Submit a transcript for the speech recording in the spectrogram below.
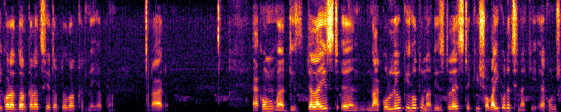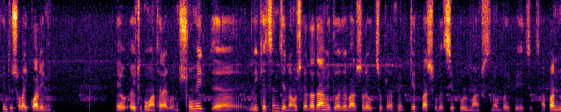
এ করার দরকার আছে এটা তো দরকার নেই আপনার। আর এখন ডিজিটালাইজড না করলেও কি হতো না? ডিজিটালাইজড কি সবাই করেছে নাকি? এখন কিন্তু সবাই করেনি। এইটুকু মাথায় রাখবেন। সুমিত লিখেছেন যে, নমস্কার দাদা, আমি দু হাজার বারো সালে উচ্চ প্রাথমিক টেট পাস করেছি, ফুল মার্কস নব্বই পেয়েছি। ছাপান্ন,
